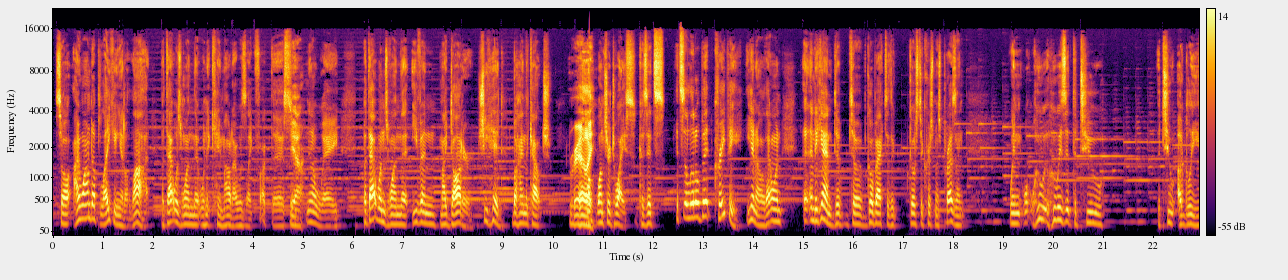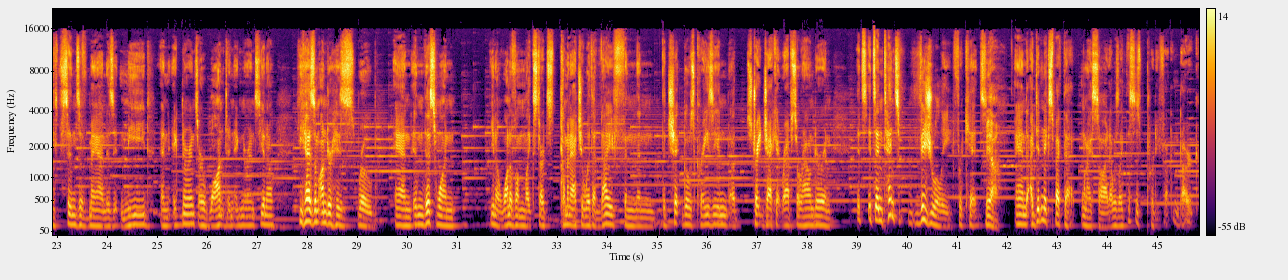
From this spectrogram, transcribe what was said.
So I wound up liking it a lot, but that was one that when it came out, I was like, fuck this. Yeah. No way. But that one's one that even my daughter, she hid behind the couch Really? once or twice because it's it's a little bit creepy you know that one and again to, to go back to the ghost of christmas present when who who is it the two the two ugly sins of man is it need and ignorance or want and ignorance you know he has them under his robe and in this one you know one of them like starts coming at you with a knife and then the chick goes crazy and a straight jacket wraps around her and it's it's intense visually for kids Yeah. and i didn't expect that when i saw it i was like this is pretty fucking dark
